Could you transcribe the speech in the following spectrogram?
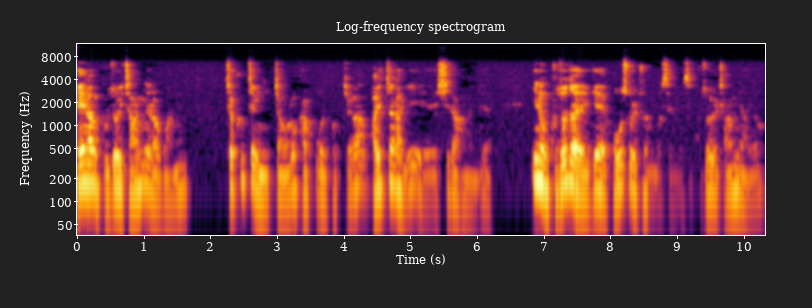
해난 구조의 장려라고 하는 적극적인 입장으로 각국의 법제가 발전하기 시작하는데 이는 구조자에게 보수를 주는 것에 의해서 구조를 장려하여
